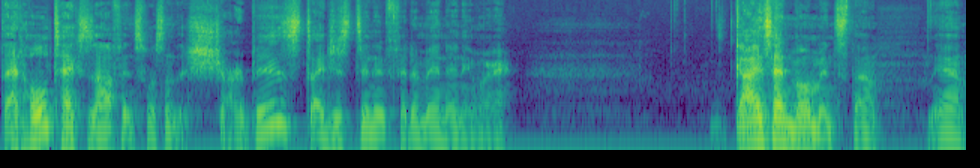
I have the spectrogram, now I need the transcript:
that whole Texas offense wasn't the sharpest. I just didn't fit him in anywhere. Guys had moments though. Yeah,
